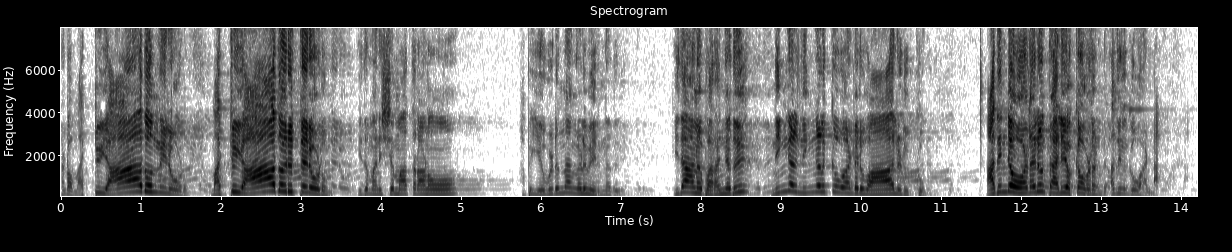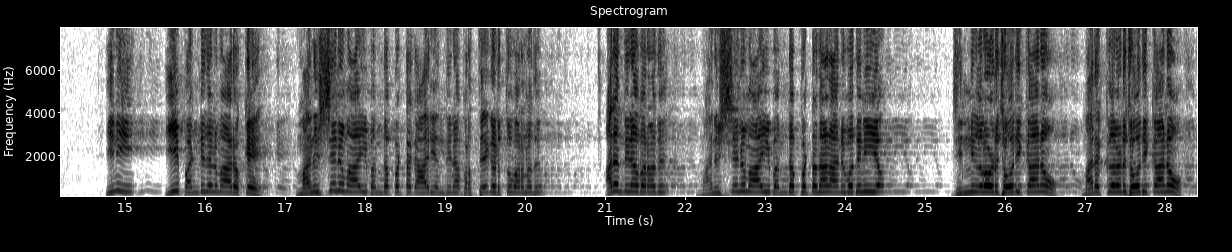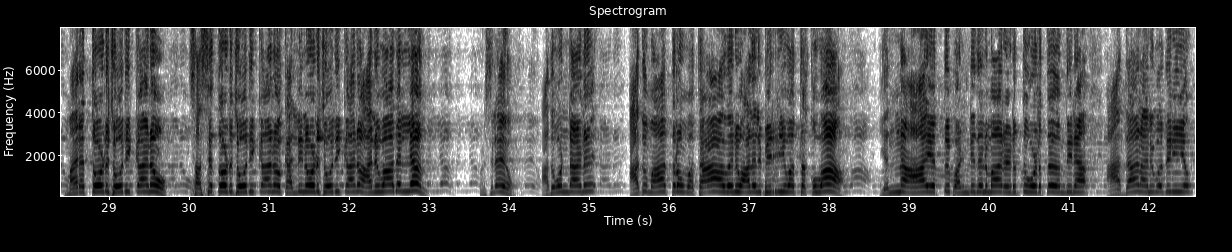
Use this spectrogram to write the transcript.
കണ്ടോ? മറ്റു യാതൊന്നിനോടും മറ്റു യാതൊരുത്തരോടും. ഇത് മനുഷ്യൻ മാത്രാണോ? അപ്പൊ എവിടുന്ന് നിങ്ങൾ വരുന്നത്? ഇതാണ് പറഞ്ഞത്. നിങ്ങൾ നിങ്ങൾക്ക് വേണ്ട ഒരു വാലെടുക്കും. അതിന്റെ ഉടലും തലയൊക്കെ അവിടെ ഉണ്ട്. അത് നിങ്ങൾക്ക് വേണ്ട. ഇനി ഈ പണ്ഡിതന്മാരൊക്കെ മനുഷ്യനുമായി ബന്ധപ്പെട്ട കാര്യം എന്തിനാ പ്രത്യേകം എടുത്തു പറഞ്ഞത്? അതെന്തിനാ പറഞ്ഞത്? മനുഷ്യനുമായി ബന്ധപ്പെട്ടതാണ് അനുവദനീയം. ജിന്നുകളോട് ചോദിക്കാനോ മലക്കുകളോട് ചോദിക്കാനോ മരത്തോട് ചോദിക്കാനോ സസ്യത്തോട് ചോദിക്കാനോ കല്ലിനോട് ചോദിക്കാനോ അനുവാദമല്ല. മനസ്സിലായോ? അതുകൊണ്ടാണ് അത് മാത്രം അലൽ എന്ന ആയത്ത് പണ്ഡിതന്മാർ എടുത്തു കൊടുത്തത് എന്തിനാ? അതാണ് അനുവദനീയം.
